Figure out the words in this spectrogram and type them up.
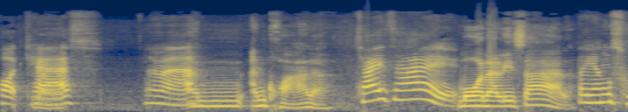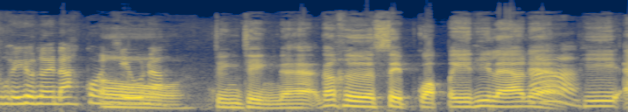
พอดแคสต์ใช่ไหมอันอันขวาเหรอใช่ใช่โมนาลิซาแต่ยังสวยอยู่เลยนะโกนคิ้วนะโอ้ จริงๆนะฮะก็คือ 10 กว่าปีที่แล้วเนี่ยอ่า พี่แอ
